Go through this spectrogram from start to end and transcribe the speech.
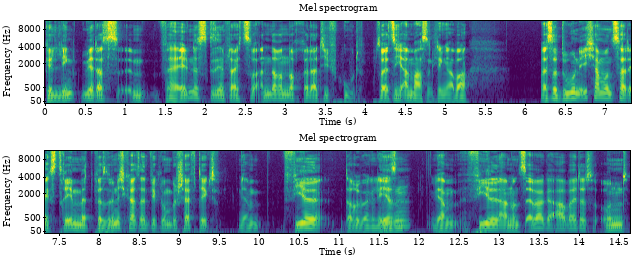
gelingt mir das im Verhältnis gesehen vielleicht zu anderen noch relativ gut. Soll jetzt nicht anmaßend klingen, aber weißt du, du und ich haben uns halt extrem mit Persönlichkeitsentwicklung beschäftigt. Wir haben viel darüber gelesen, mhm. wir haben viel an uns selber gearbeitet und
